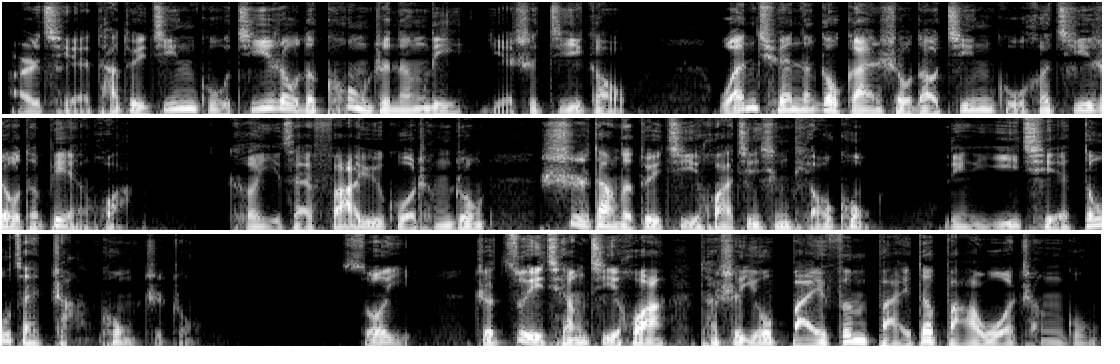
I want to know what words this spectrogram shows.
而且他对筋骨肌肉的控制能力也是极高，完全能够感受到筋骨和肌肉的变化，可以在发育过程中。适当的对计划进行调控，令一切都在掌控之中。所以，这最强计划，他是有百分百的把握成功。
